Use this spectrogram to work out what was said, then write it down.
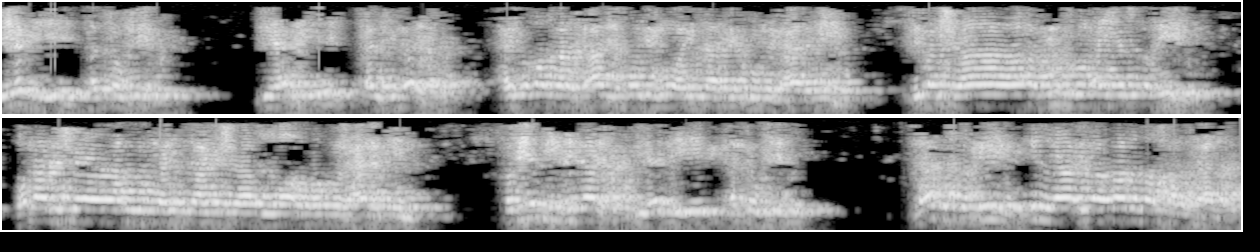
بيده التوفيق بهذه الهداية حيث سبحانه وتعالى يقول إن هو إلا ذكر للعالمين لمن شاء منكم أن يستقيم وما تشاءون إلا ان يشاء الله رب العالمين. فبيده الهداية وبيده التوفيق. لا تستقيم إلا اذا قال الله سبحانه وتعالى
